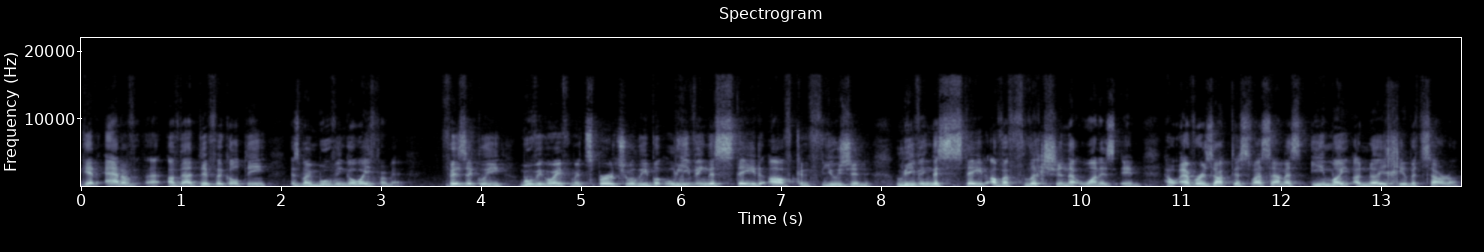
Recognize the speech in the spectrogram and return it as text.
get out of, uh, of that difficulty is by moving away from it physically moving away from it spiritually, but leaving the state of confusion, leaving the state of affliction that one is in. However, Zaktis Vasamas, Imay Anoichi Betsara.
